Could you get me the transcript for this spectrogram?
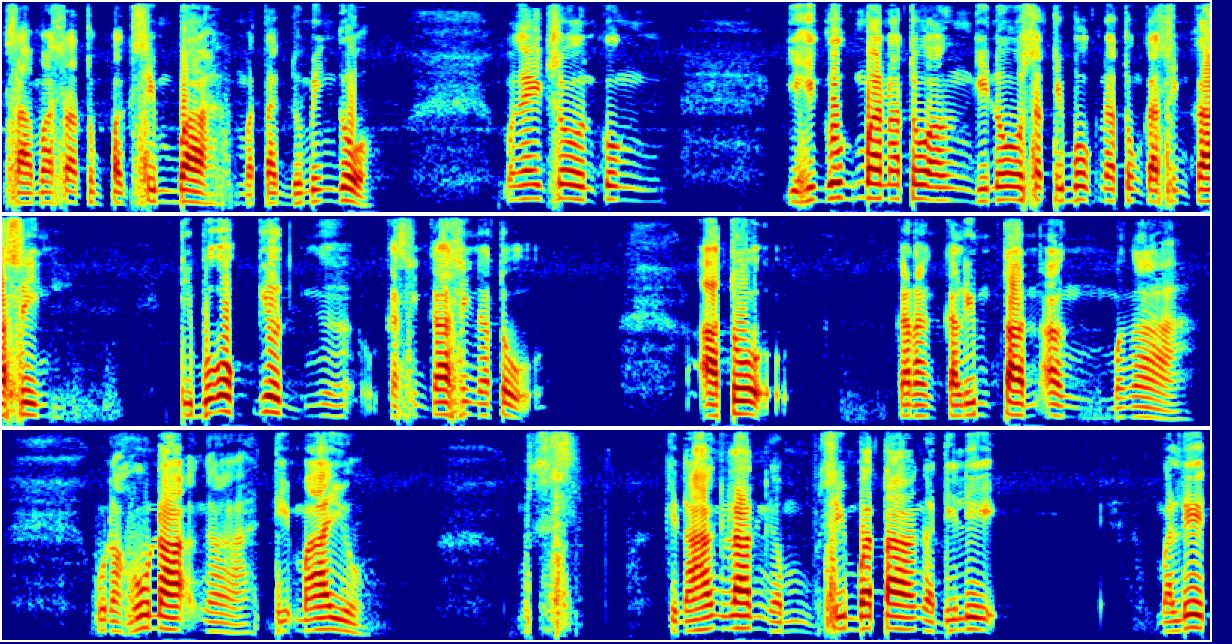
Sama sa atong pagsimba matag Domingo. Mga igsoon, kung gihigugma na to ang Ginoo sa tibok natong kasing-kasing, tibuok nga kasing-kasing na to. Ato kanang kalimtan ang mga hunahuna nga di maayo kinahanglan nga simbata nga dili malit.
